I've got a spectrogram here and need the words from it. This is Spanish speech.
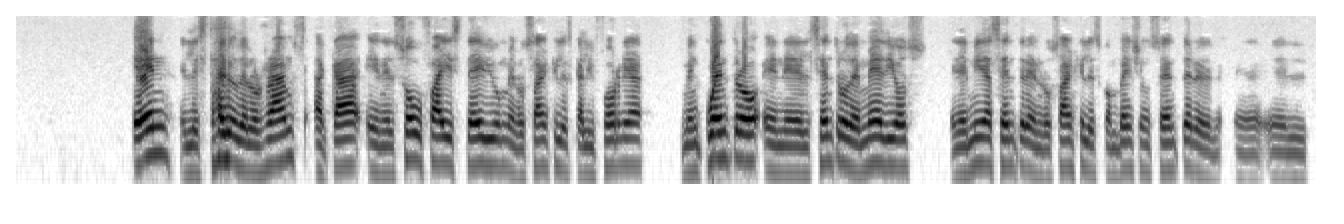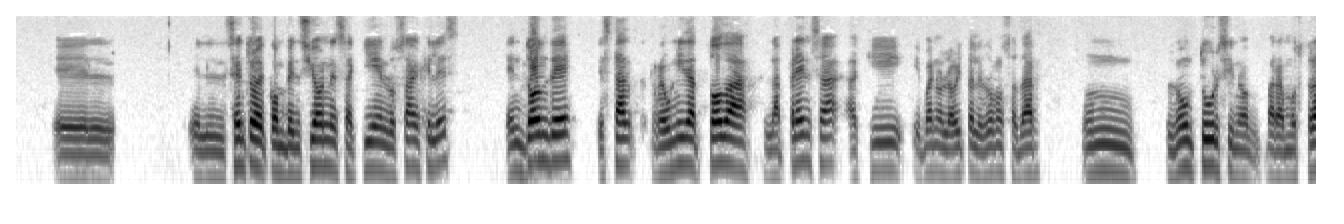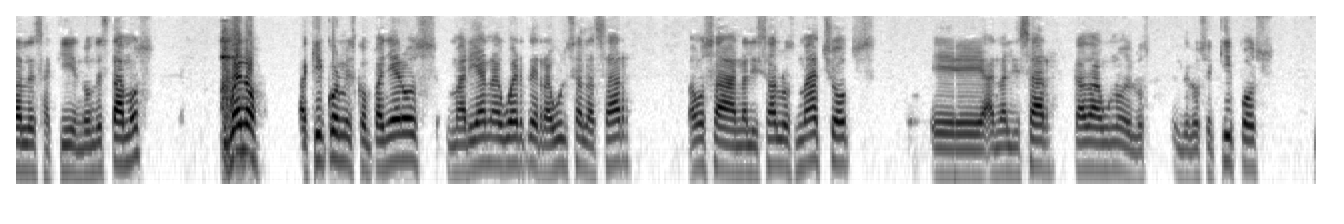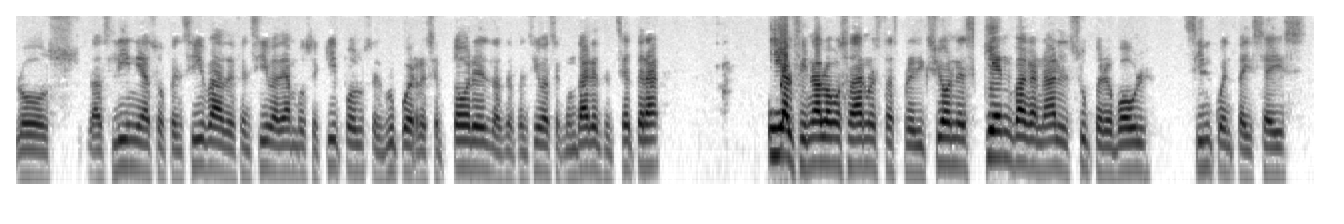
en el estadio de los Rams, acá en el SoFi Stadium en Los Ángeles, California. Me encuentro en el centro de medios, en el Media Center en Los Ángeles Convention Center, el, el centro de convenciones aquí en Los Ángeles, en donde está reunida toda la prensa. Aquí, y bueno, ahorita les vamos a dar un pues no un tour, sino para mostrarles aquí en dónde estamos. Y bueno, aquí con mis compañeros Mariana Huerta y Raúl Salazar, vamos a analizar los matchups, eh, analizar cada uno de los, de los equipos, los, las líneas ofensiva, defensiva de ambos equipos, el grupo de receptores, las defensivas secundarias, etcétera. Y al final vamos a dar nuestras predicciones. ¿Quién va a ganar el Super Bowl 56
